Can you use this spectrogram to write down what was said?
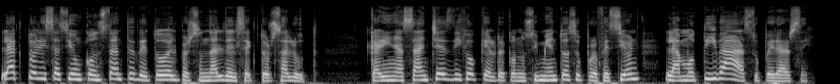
la actualización constante de todo el personal del sector salud. Karina Sánchez dijo que el reconocimiento a su profesión la motiva a superarse.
